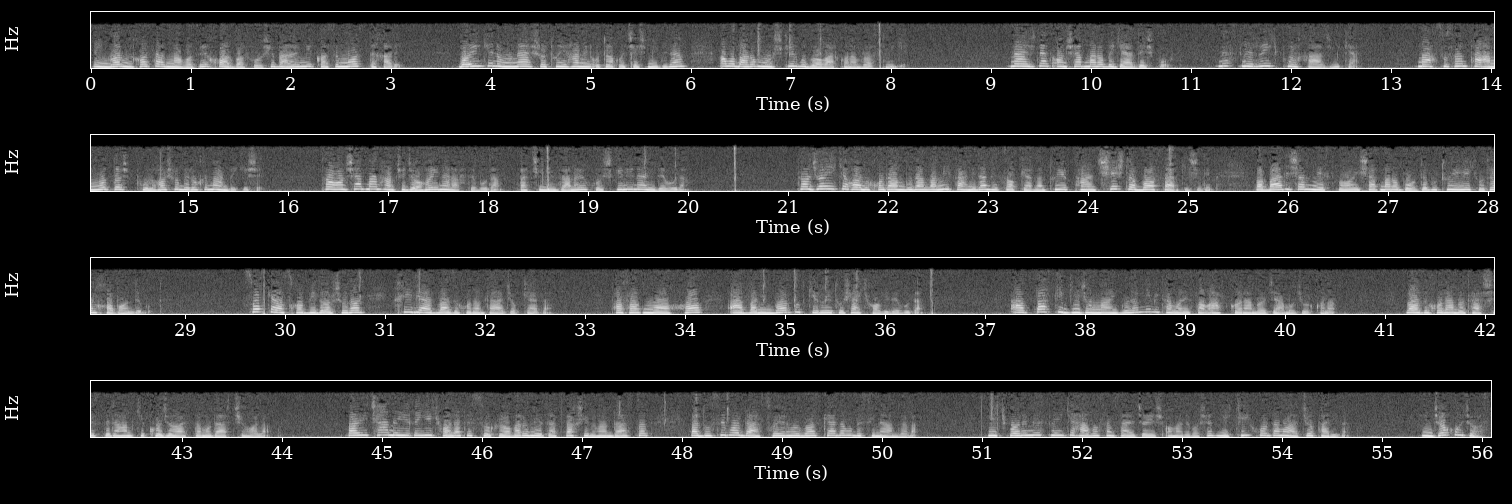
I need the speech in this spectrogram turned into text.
انگار می‌خواست از مغازه خاربار فروشی برای یک کاسه ماست بخره. با اینکه نمونهاش رو توی همین اتاق به چشم می‌دیدم اما برام مشکل بود باور کنم راست میگه. نجدت آن شب مرا به گردش برد. مثل ریک پول خرج می‌کرد. مخصوصا تعمد داشت پولهاش رو به رخ من بکشه. تا آن شب من همچه جاهایی نرفته بودم و چنین زنای خوشگلی ندیده بودم. تا جایی که حال خودم بودم و میفهمیدم حساب کردم. توی پنج شش تا بار سر کشیدیم و بعدش هم نصفه های شب مرا برده بود توی یک هتل خوابانده بود. صبح که از خواب بیدار شدم خیلی از وضع خودم تعجب کردم. پس از ماهها اولین بار بود که روی تشک خوابیده بودم. از بس که گیج و منگ بودم نمی‌توانستم افکارم را جمع و جور کنم. وضع خودم را تشخیص بدهم که کجا هستم و در چه حالم. برای چند دقیقه یک حالت سکرآور و لذت بخشی به من دست داد و دو سه بار دستهایم را باز کردم و به سینهام زدم. یک باره مثل اینکه حواسم سر جایش آمده باشد یکی خوردم و از جا پریدم. اینجا کجاست؟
